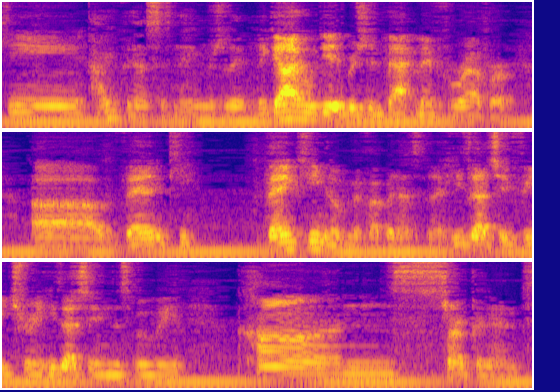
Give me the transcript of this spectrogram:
King, how do you pronounce his name usually? The guy who did Richard Batman Forever, uh, Van Ke Van Keenum, if I pronounce it. He's actually featuring. He's actually in this movie, Con Sarkonant,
